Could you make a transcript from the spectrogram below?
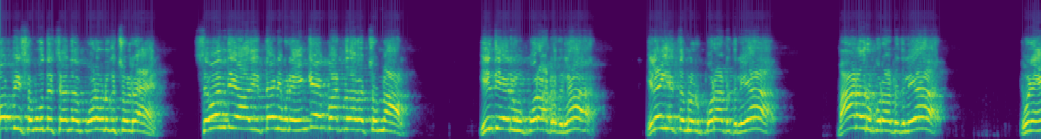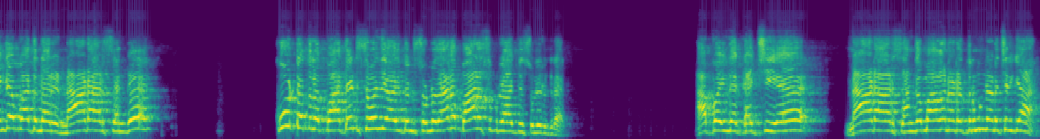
ஓபி சமூகத்தை சேர்ந்த போனவனுக்கு சொல்றேன். சிவந்தி ஆதித்தன் இவனை எங்கே பார்த்ததாக சொன்னார்? இந்திய அறிவு போராட்டத்துல இளைஞர் தமிழர் போராட்டத்திலையா? மாணவர் போராட்டத்திலையா? இவனை எங்க பார்த்தினாரு? நாடார் சங்க கூட்டத்துல பார்த்தேன் சிவந்தி ஆதித்தன் சொன்னதாக பாலசுப்ரமணியன் சொல்லியிருக்கிறார். அப்ப இந்த கட்சிய நாடார் சங்கமாக நடத்தணும்னு நினைச்சிருக்கேன்.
